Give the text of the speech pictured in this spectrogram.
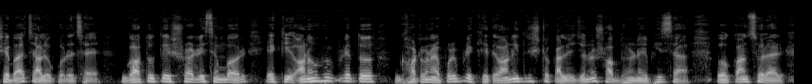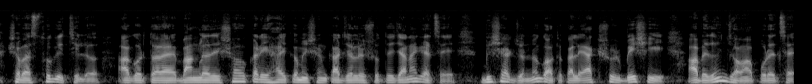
সেবা চালু করেছে। গত তেসরা ডিসেম্বর একটি অনভিপ্রেত ঘটনার পরিপ্রেক্ষিতে অনির্দিষ্টকালের জন্য সব ধরনের ভিসা ও কনসুলার সেবা স্থগিত ছিল। আগরতলায় বাংলাদেশ সহকারী হাই কমিশন কার্যালয় সূত্রে জানা গেছে, ভিসার জন্য গতকাল একশোর বেশি আবেদন জমা পড়েছে।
